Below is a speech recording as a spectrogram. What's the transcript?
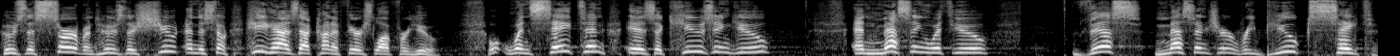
who's the servant, who's the shoot and the stone, he has that kind of fierce love for you. When Satan is accusing you and messing with you, this messenger rebukes Satan.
